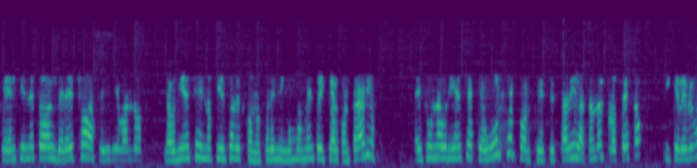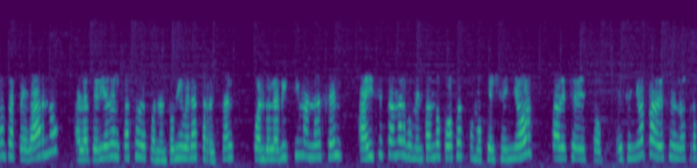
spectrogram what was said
Que él tiene todo el derecho a seguir llevando la audiencia y no piensa desconocer en ningún momento y que al contrario, es una audiencia que urge porque se está dilatando el proceso y que debemos apegarnos a la teoría del caso de Juan Antonio Vera Carrizal, cuando la víctima no es él. Ahí se están argumentando cosas como que el señor padece de esto, el señor padece del otro.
